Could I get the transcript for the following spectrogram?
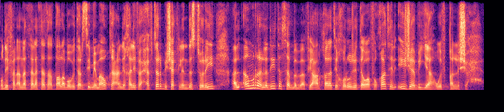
مضيفا أن الثلاثة طلبوا بترسيم موقع لخليفة حفتر بشكل دستوري الأمر الذي تسبب في عرقلة خروج التوافقات الإيجابية وفقا للشح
